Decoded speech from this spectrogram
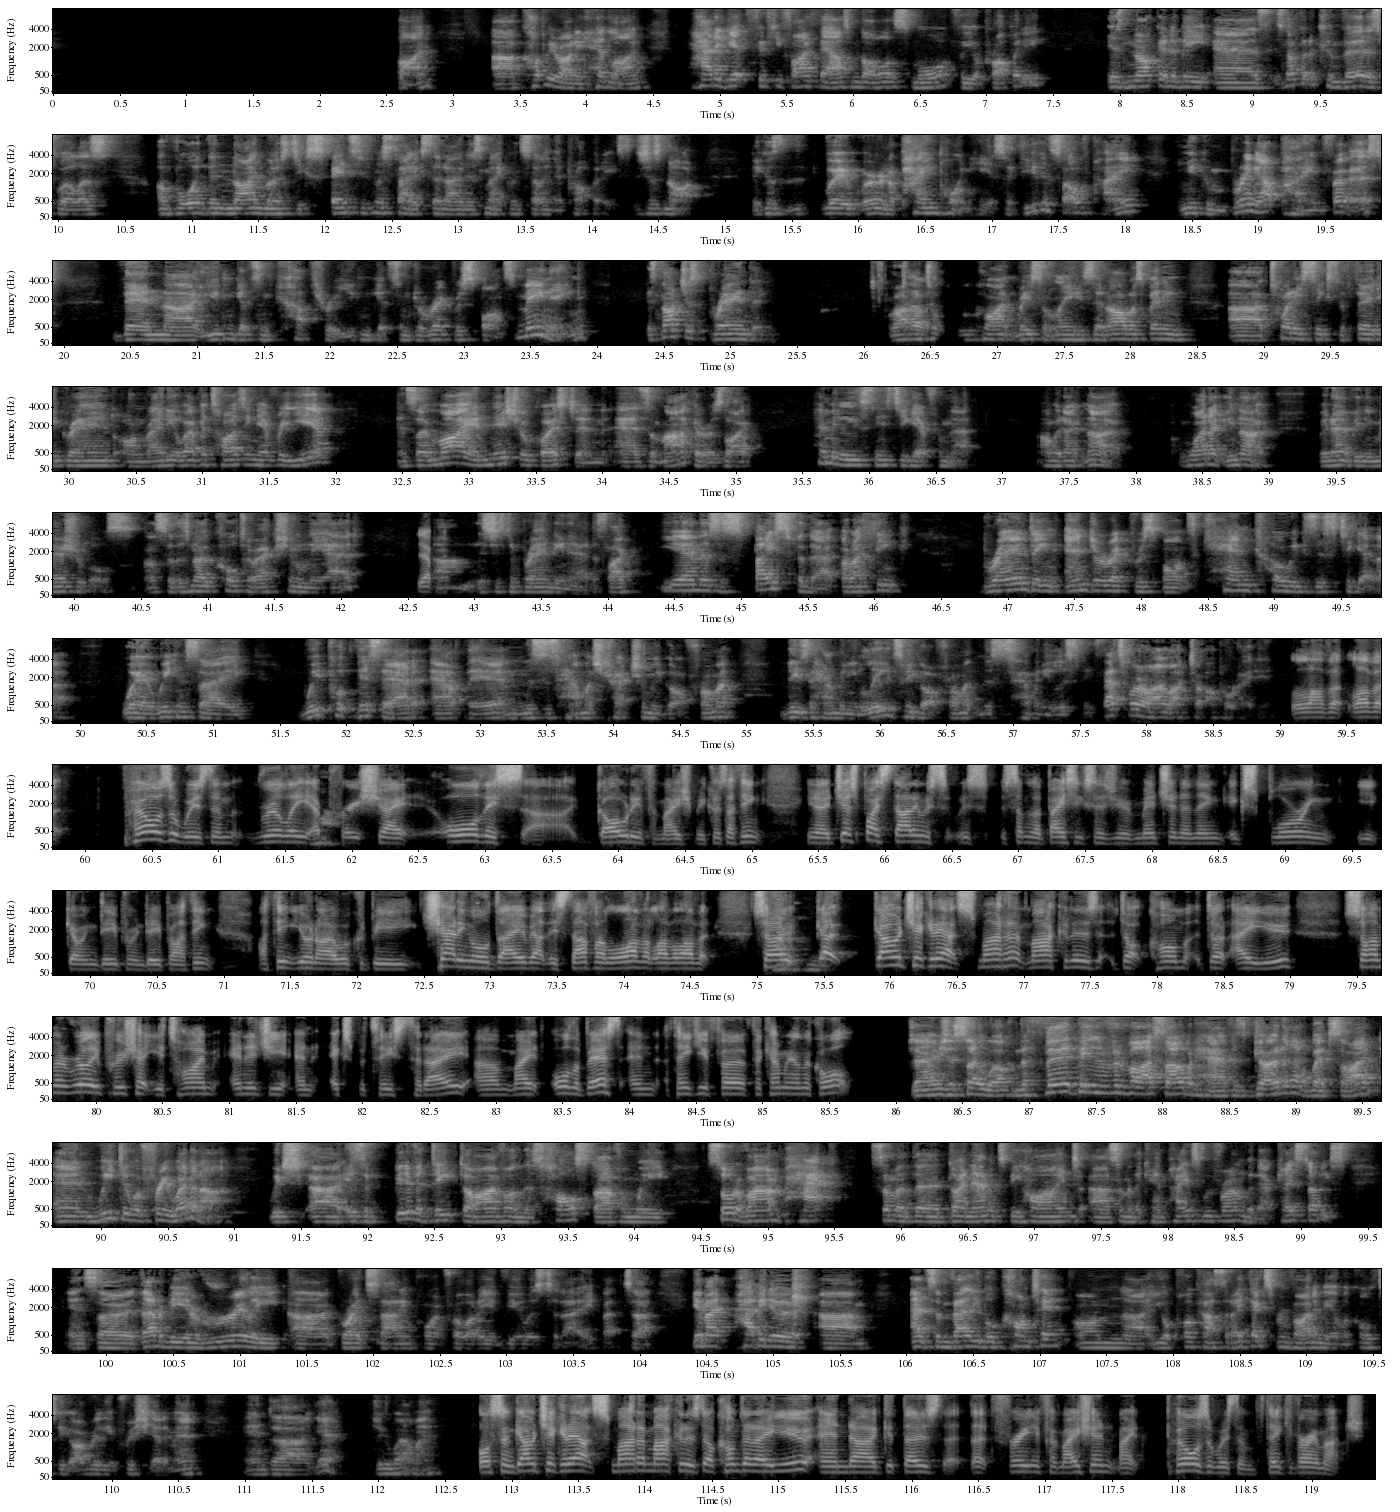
line, uh, copywriting headline, how to get $55,000 more for your property is not going to be as, it's not going to convert as well as avoid the nine most expensive mistakes that owners make when selling their properties. It's just not because we're, we're in a pain point here. So if you can solve pain and you can bring up pain first, then uh, you can get some cut through, you can get some direct response. Meaning, it's not just branding, right? Oh. I talked to a client recently who said, "Oh, we're spending uh, 26 to 30 grand on radio advertising every year." And so my initial question as a marketer is like, how many listings do you get from that? Oh, we don't know. Why don't you know? We don't have any measurables. Oh, so there's no call to action on the ad. Yep. Um, it's just a branding ad. It's like, yeah, and there's a space for that. But I think branding and direct response can coexist together where we can say, we put this ad out there and this is how much traction we got from it. These are how many leads we got from it, and this is how many listings. That's where I like to operate in. Love it, love it. Pearls of wisdom. Really appreciate all this uh, gold information because I think you know just by starting with, with, some of the basics as you've mentioned and then exploring, going deeper and deeper. I think I think you and I could be chatting all day about this stuff. I love it, love it, love it. So go go and check it out. Smartermarketers.com.au. Simon, really appreciate your time, energy, and expertise today, um, mate. All the best, and thank you for for coming on the call. James, you're so welcome. The third piece of advice I would have is go to that website and we do a free webinar which uh, is a bit of a deep dive on this whole stuff, and we sort of unpack some of the dynamics behind uh, some of the campaigns we've run with our case studies. And so that'll be a really uh, great starting point for a lot of your viewers today. But uh, yeah, mate, happy to um, add some valuable content on uh, your podcast today. Thanks for inviting me on the call too. I really appreciate it, man. And uh, yeah, do well, man. Awesome. Go and check it out, smartermarketers.com.au and uh, get those that, that free information, mate. Pearls of wisdom. Thank you very much.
